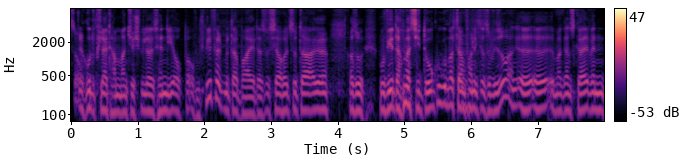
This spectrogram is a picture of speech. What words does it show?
So. Ja gut, vielleicht haben manche Spieler das Handy auch auf dem Spielfeld mit dabei. Das ist ja heutzutage, also wo wir damals die Doku gemacht haben, fand ich das sowieso äh, äh, immer ganz geil. Wenn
